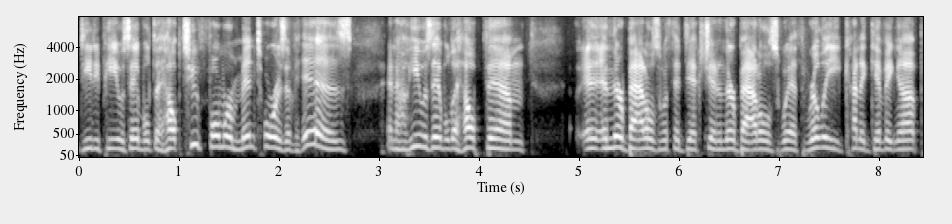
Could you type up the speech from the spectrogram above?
DDP was able to help two former mentors of his and how he was able to help them in, in their battles with addiction and their battles with really kind of giving up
